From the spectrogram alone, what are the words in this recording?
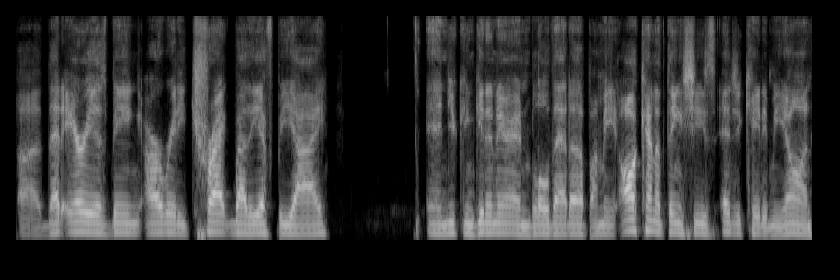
uh, that area is being already tracked by the FBI and you can get in there and blow that up. I mean, all kind of things she's educated me on.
